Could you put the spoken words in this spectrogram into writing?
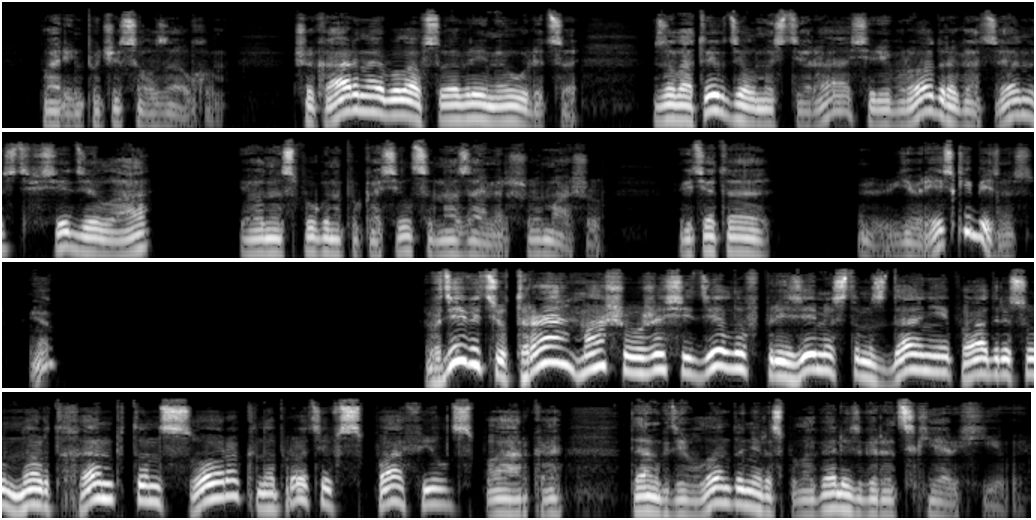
— парень почесал за ухом. — Шикарная была в свое время улица — Золотых дел мастера, серебро, драгоценность, все дела. И он испуганно покосился на замершую Машу. Ведь это э, еврейский бизнес, нет? В девять утра Маша уже сидела в приземистом здании по адресу Нортхэмптон, 40, напротив Спа-Филдс-парка, там, где в Лондоне располагались городские архивы.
